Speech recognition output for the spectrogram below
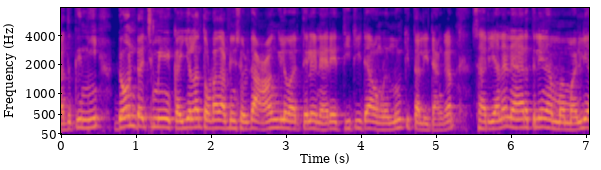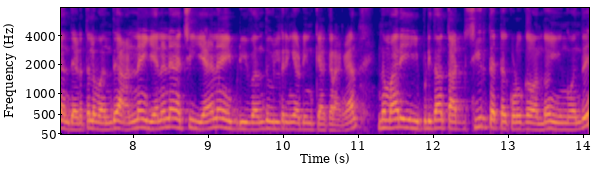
அதுக்கு நீ டோன்ட் டச் மீ கையெல்லாம் தொடாது அப்படின்னு சொல்லிட்டு ஆங்கில வார்த்தையில் நிறைய திட்டிட்டு அவங்கள நூக்கி தள்ளிட்டாங்க. சரியான நேரத்துலேயே நம்ம மல்லி அந்த இடத்துல வந்து அண்ணன் என்னென்ன ஆச்சு? ஏன்னா இப்படி வந்து விழுறீங்க? அப்படின்னு கேட்குறாங்க இந்த மாதிரி இப்படி தான் தட் சீர்தட்டை கொடுக்க வந்தோம். இவங்க வந்து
